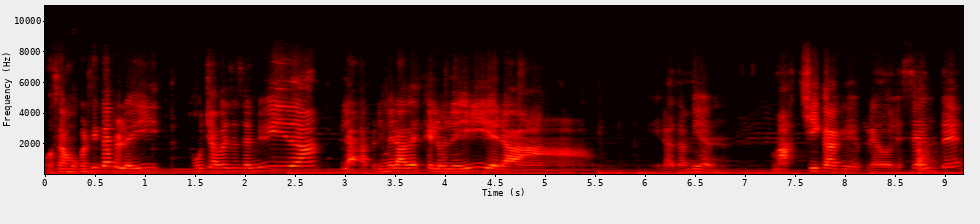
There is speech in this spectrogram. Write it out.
o sea, Mujercitas lo leí muchas veces en mi vida, la primera vez que lo leí era, era también más chica que preadolescente.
